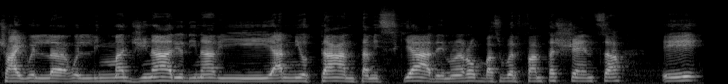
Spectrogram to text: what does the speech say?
c'hai quel, quell'immaginario di navi anni 80 mischiate in una roba super fantascienza e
